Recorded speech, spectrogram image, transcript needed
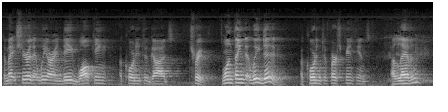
to make sure that we are indeed walking according to God's truth. One thing that we do, according to 1 Corinthians 11,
